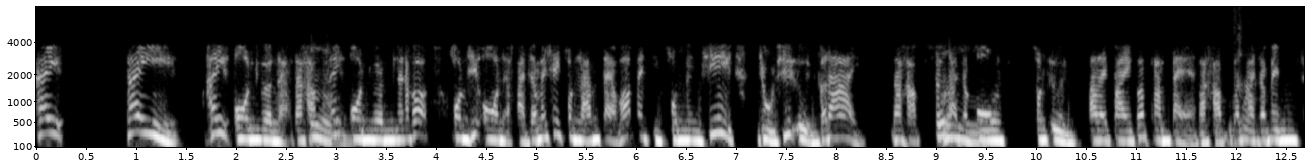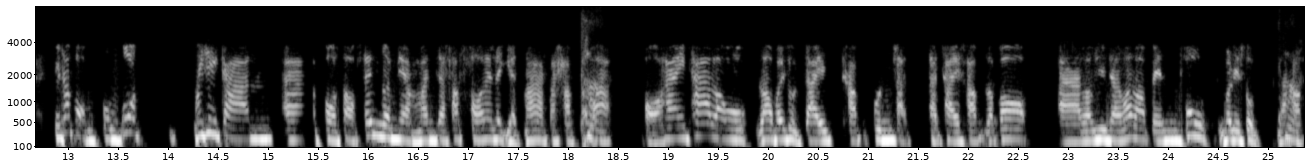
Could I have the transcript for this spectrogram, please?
ให้ให้ให้โอนเงินอะนะครับอืมให้โอนเงินแล้วก็คนที่โอนอะอาจจะไม่ใช่คนนั้น แต่ว่าเป็นอีกคนหนึ่งที่อยู่ที่อื่นก็ได้ นะครับ ซึ่งอาจจะโกงคนอื่นอะไรไปก็ตามแต่นะครับ มันอาจจะเป็นคือถ้าผมผมพูดวิธีการอ่าตรวจสอบเส้นเงินเนี่ย มันจะซับซ้อนรายละเอียดมากนะครับแต่ว่าค่ะขอให้ถ้าเราเราไปสุดใจครับ คุณชัดชัดชัยครับ แล้วก็อ่าเรายืนยันว่าเราเป็นผู้บริสุทธิ์นะครับ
